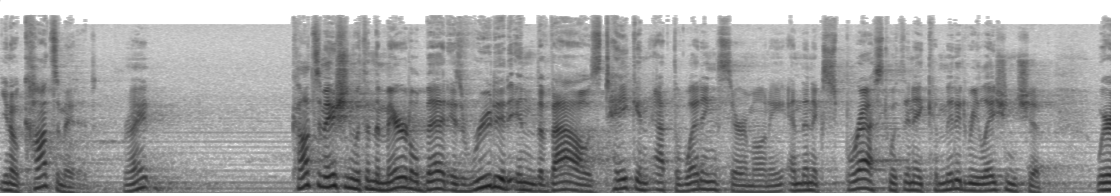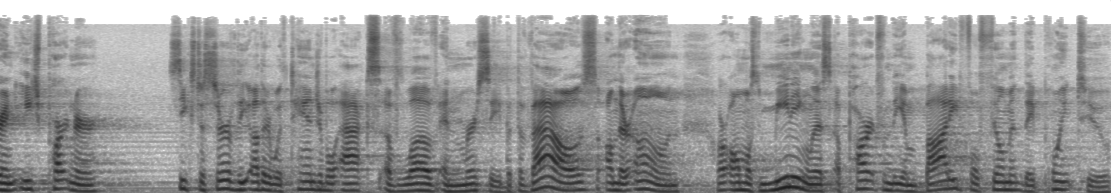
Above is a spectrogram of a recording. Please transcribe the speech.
you know, consummated, right? Consummation within the marital bed is rooted in the vows taken at the wedding ceremony and then expressed within a committed relationship wherein each partner seeks to serve the other with tangible acts of love and mercy. But the vows on their own are almost meaningless apart from the embodied fulfillment they point to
